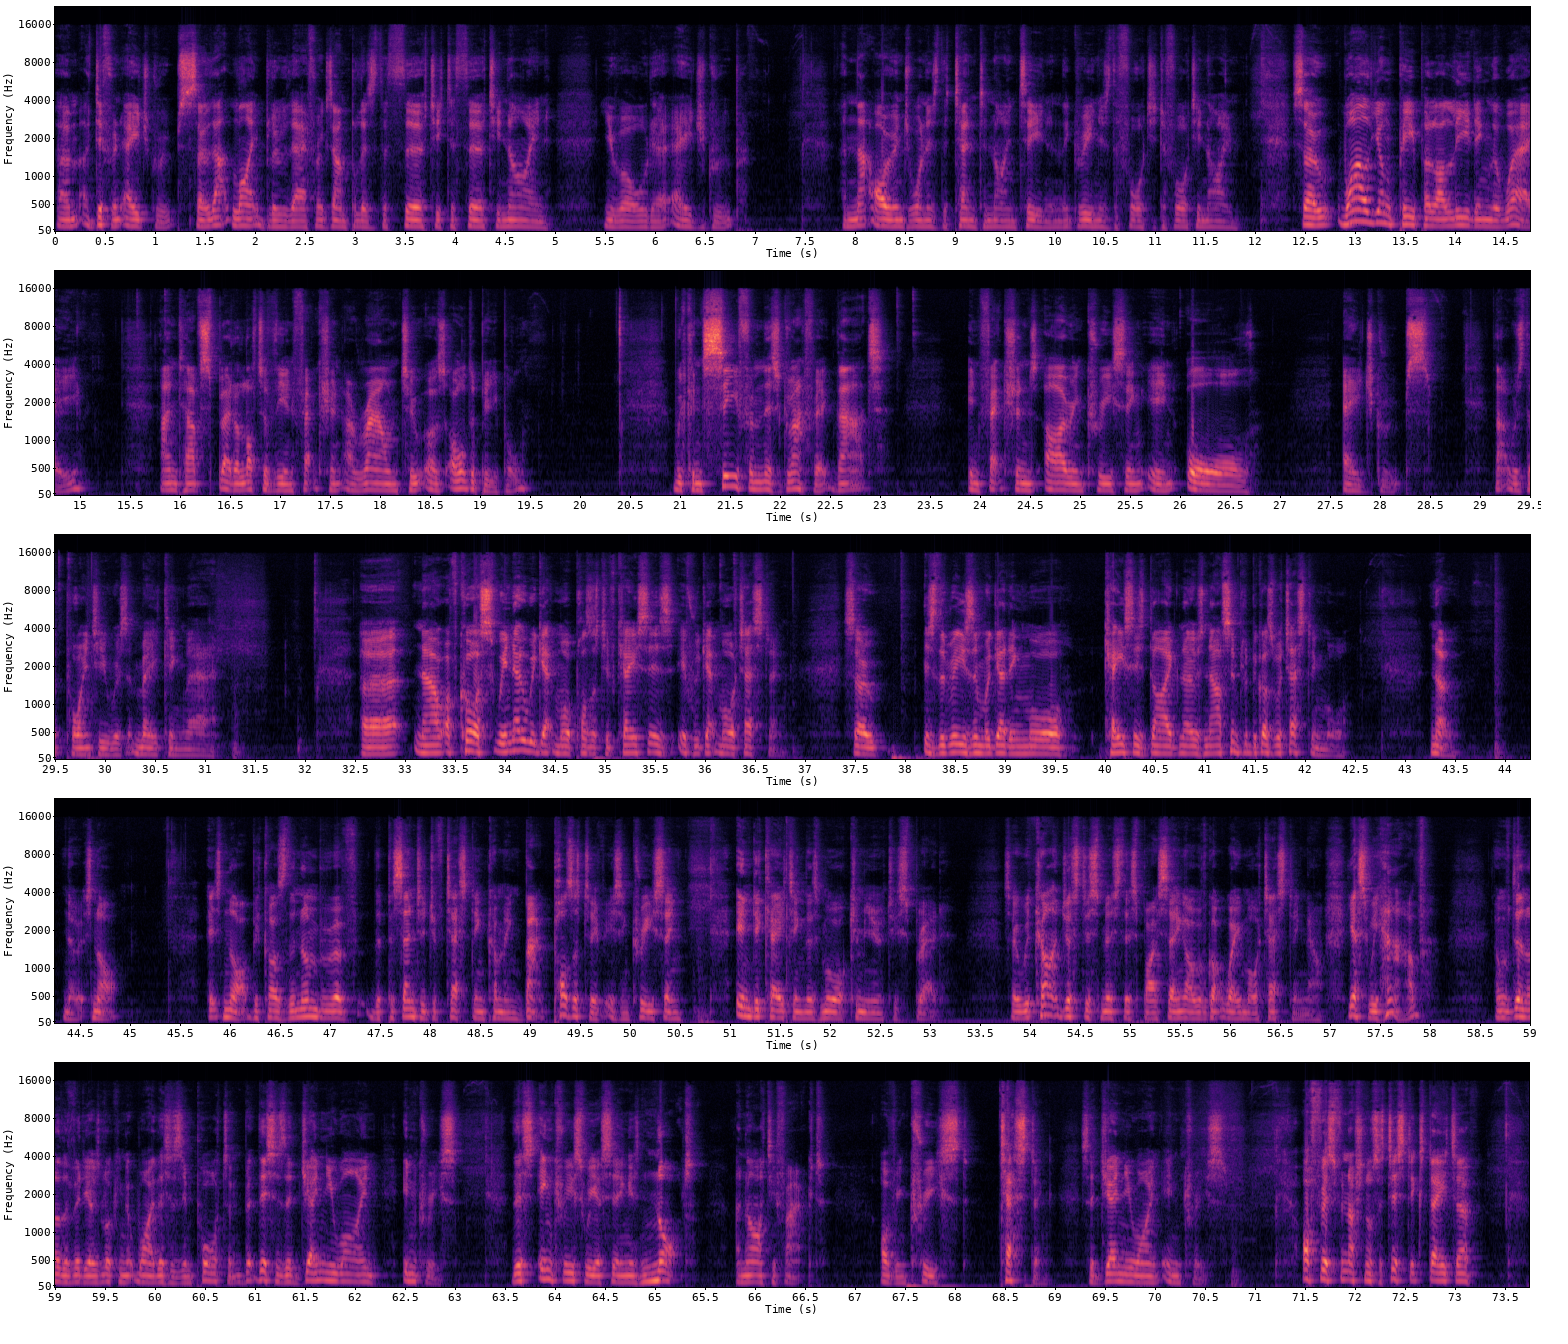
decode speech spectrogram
um, are different age groups. So that light blue there, for example, is the 30 to 39 year old uh, age group and that orange one is the 10 to 19 and the green is the 40 to 49 so while young people are leading the way and have spread a lot of the infection around to us older people we can see from this graphic that infections are increasing in all age groups. That was the point he was making there. Uh, now of course we know we get more positive cases if we get more testing so, is the reason we're getting more cases diagnosed now simply because we're testing more? No, no, it's not. It's not because the number of the percentage of testing coming back positive is increasing, indicating there's more community spread. So we can't just dismiss this by saying, oh, we've got way more testing now. Yes, we have, and we've done other videos looking at why this is important, but this is a genuine increase. This increase we are seeing is not an artifact of increased testing. It's a genuine increase. Office for National Statistics data,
